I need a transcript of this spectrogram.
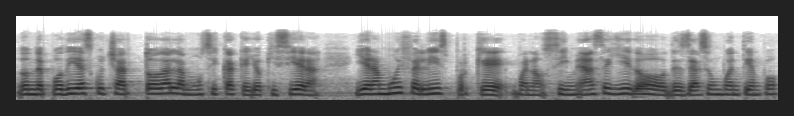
donde podía escuchar toda la música que yo quisiera y era muy feliz porque, bueno, si me has seguido desde hace un buen tiempo,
